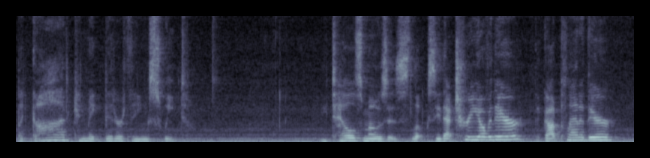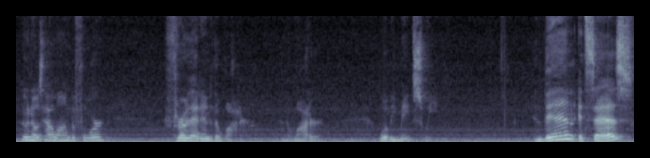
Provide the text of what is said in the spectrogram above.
But God can make bitter things sweet. He tells Moses, Look, see that tree over there that God planted there, who knows how long before? Throw that into the water, and the water will be made sweet. And then it says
